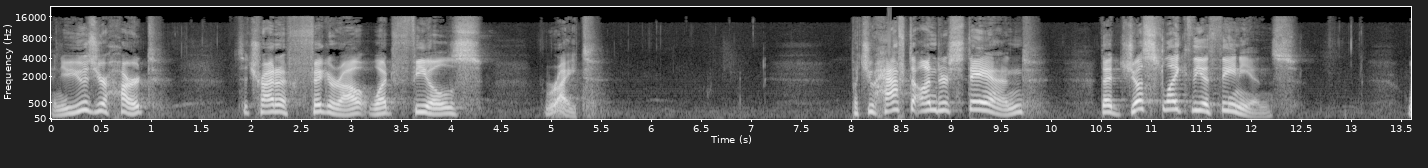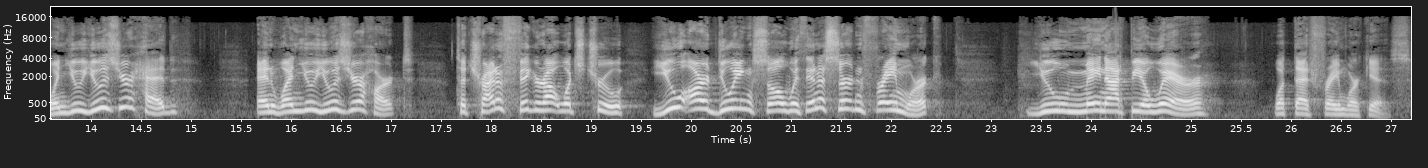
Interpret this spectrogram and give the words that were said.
And you use your heart to try to figure out what feels right. But you have to understand that just like the Athenians, when you use your head and when you use your heart to try to figure out what's true, you are doing so within a certain framework. You may not be aware what that framework is.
